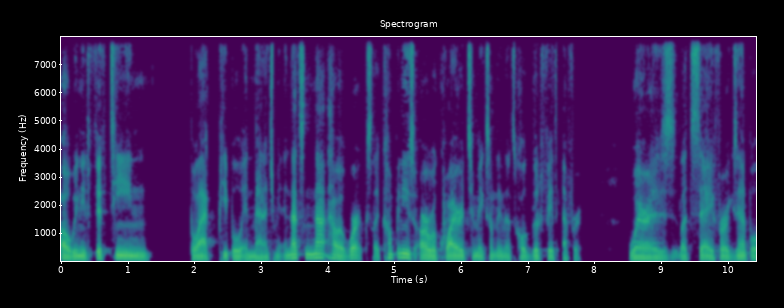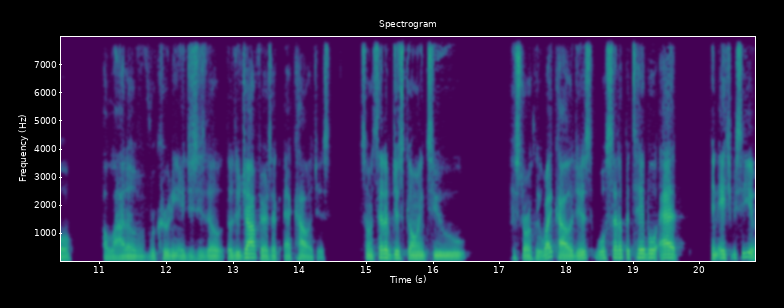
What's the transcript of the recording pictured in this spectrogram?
oh, we need 15 black people in management. And that's not how it works. Like companies are required to make something that's called good faith effort. Whereas, let's say, for example, a lot of recruiting agencies they'll they'll do job fairs at, at colleges. So instead of just going to historically white colleges, we'll set up a table at an HBCU.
